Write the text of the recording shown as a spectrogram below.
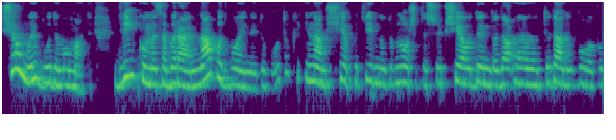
Що ми будемо мати? Двійку ми забираємо на подвоєний добуток, і нам ще потрібно домножити, щоб ще один е, доданок був або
